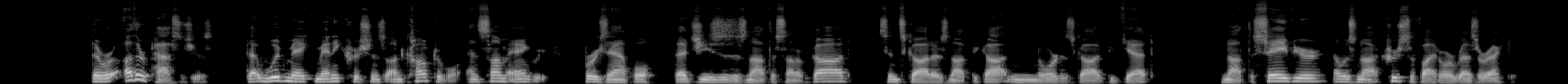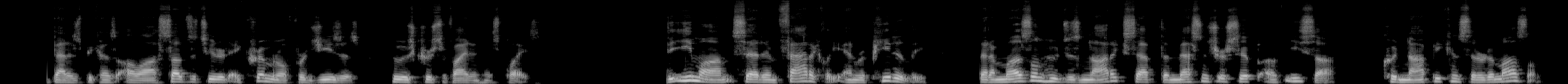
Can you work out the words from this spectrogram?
There were other passages that would make many Christians uncomfortable and some angry. For example, that Jesus is not the Son of God, since God is not begotten, nor does God beget, not the Savior, and was not crucified or resurrected. That is because Allah substituted a criminal for Jesus who was crucified in his place. The Imam said emphatically and repeatedly that a Muslim who does not accept the messengership of Isa could not be considered a Muslim.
